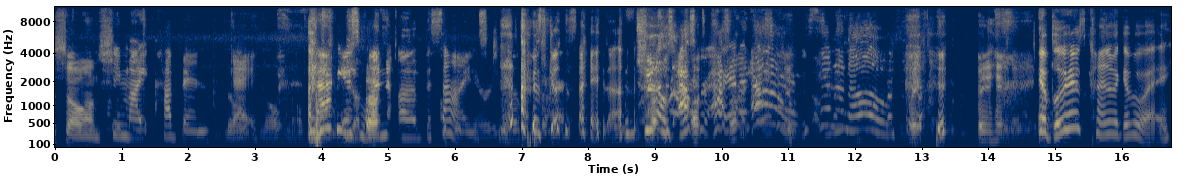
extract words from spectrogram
So um, She might have been No, gay. no, That is one of the signs. I was gonna say that. She knows. Ask her. Ask her. Hannah Ask her. Hannah knows. wait, wait, hey, Yeah, blue hair is kind of a giveaway.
